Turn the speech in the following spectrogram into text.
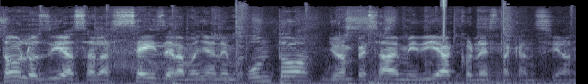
todos los días a las 6 de la mañana en punto. Yo empezaba mi día con esta canción.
